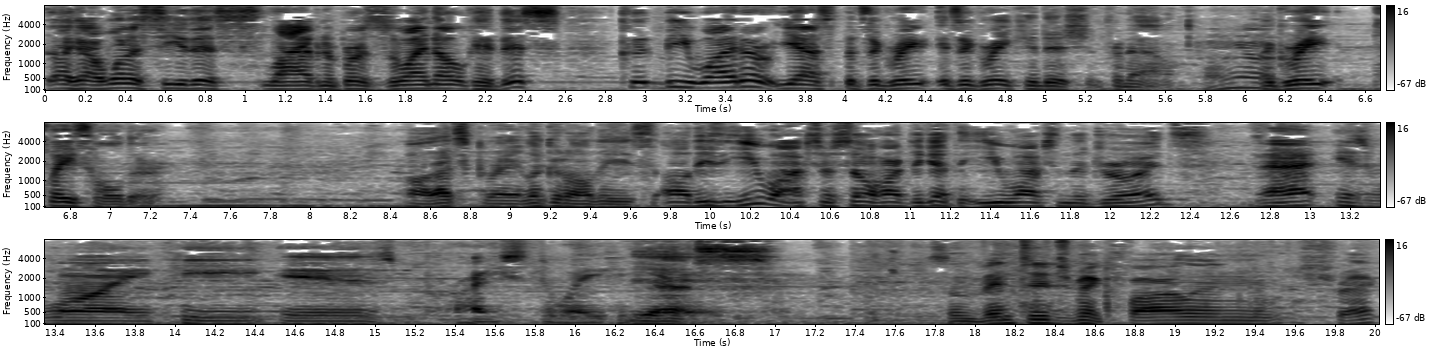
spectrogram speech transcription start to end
like I want to see this live and in person, so I know. Okay, this could be wider, yes, but it's a great it's a great condition for now. yeah. A great placeholder. Oh, that's great. Look at all these. Oh, these Ewoks are so hard to get. The Ewoks and the droids. That is why he is priced the way he is. Yes. Some vintage McFarlane Shrek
